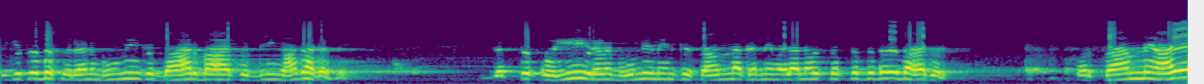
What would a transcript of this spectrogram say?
तो ये तो बस रणभूमि के बाहर बाहर तो डींग हाँका करते जब तक तो कोई रणभूमि में इनके सामना करने वाला न हो, तब तक तो बड़े बहादुर। और सामने आए,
